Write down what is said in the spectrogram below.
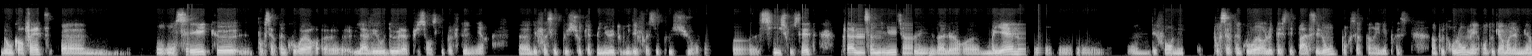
Donc en fait, on, on, sait que pour certains coureurs, la VO2, la puissance qu'ils peuvent tenir, des fois c'est plus sur 4 minutes ou des fois c'est plus sur 6 ou 7. Donc là, le 5 minutes, c'est un peu une valeur euh, moyenne. Des fois, pour certains coureurs, le test n'est pas assez long. Pour certains, il est presque un peu trop long. Mais en tout cas, moi, j'aime bien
